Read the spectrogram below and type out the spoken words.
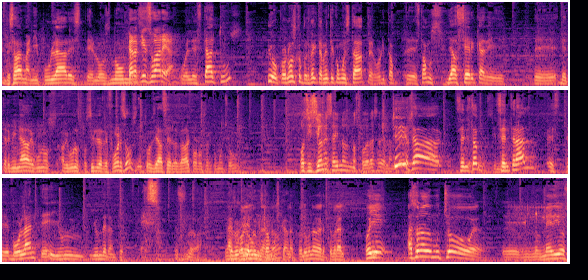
empezar a manipular este, los nombres Cada quien su área. o el estatus. Digo, conozco perfectamente cómo está, pero ahorita eh, estamos ya cerca de, de- de terminar algunos, algunos posibles refuerzos y entonces ya se les dará a conocer con mucho gusto. Posiciones ahí nos, nos podrás adelantar. Sí, o sea, se necesita central, este, volante y un, y un delantero. Eso. Esa es la, La es lo- es lo que columna, estamos ¿no? buscando. La columna vertebral. Oye, ha sonado mucho eh, en los medios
